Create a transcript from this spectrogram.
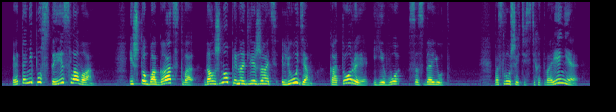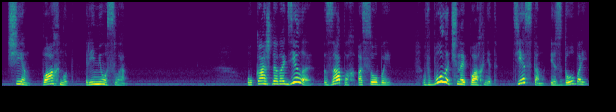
– это не пустые слова, и что богатство должно принадлежать людям, которые его создают. Послушайте стихотворение – чем пахнут ремесла. У каждого дела запах особый. В булочной пахнет тестом и сдобой.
